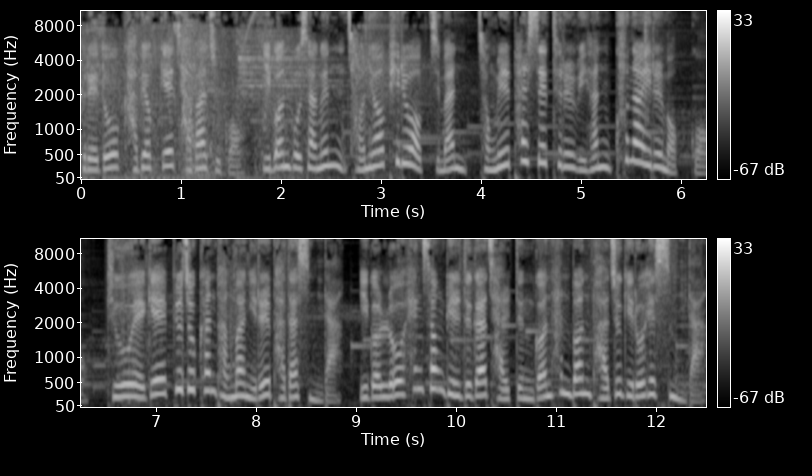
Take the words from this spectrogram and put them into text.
그래도 가볍게 잡아주고 이번 보상은 전혀 필요 없지만 정밀 8세트를 위한 쿠나이를 먹고 듀오에게 뾰족한 방망이를 받았습니다. 이걸로 행성 빌드가 잘 뜬 건 한 번 봐주기로 했습니다.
